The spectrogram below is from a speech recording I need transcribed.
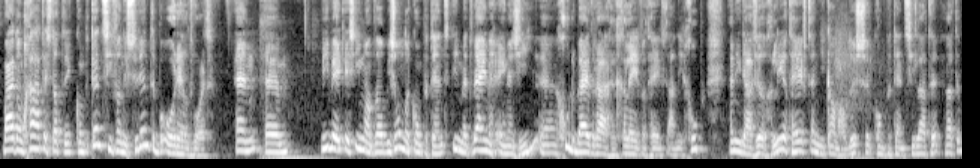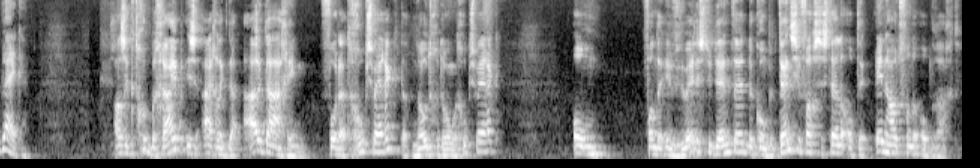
Waar het om gaat is dat de competentie van die studenten beoordeeld wordt. En ehm, wie weet is iemand wel bijzonder competent die met weinig energie eh, een goede bijdrage geleverd heeft aan die groep. En die daar veel geleerd heeft en die kan al dus zijn competentie laten, laten blijken. Als ik het goed begrijp, is eigenlijk de uitdaging voor dat groepswerk, dat noodgedwongen groepswerk, om van de individuele studenten de competentie vast te stellen op de inhoud van de opdracht.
